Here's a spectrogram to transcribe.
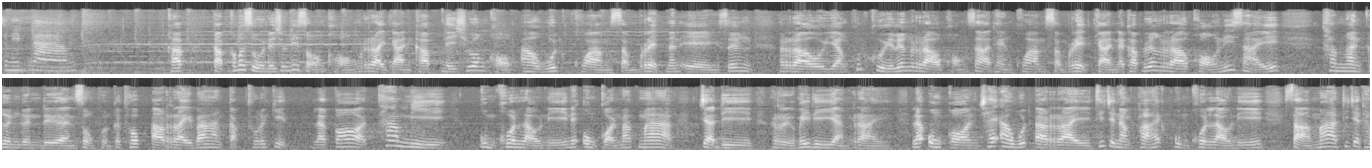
ชนิดน้ำ ครับกลับเข้ามาสู่ในช่วงที่ 2 ของรายการครับ ในช่วงของอาวุธความสำเร็จนั่นเอง ซึ่งเรายังพูดคุยเรื่องราวของศาสตร์แห่งความสำเร็จกันนะครับ เรื่องราวของนิสัยทำงานเกินเงินเดือน ส่งผลกระทบอะไรบ้างกับธุรกิจ แล้วก็ถ้ามีกลุ่มคนเหล่านี้ในองค์กรมาก ๆ จะดีหรือไม่ดีอย่างไร และองค์กรใช้อาวุธอะไรที่จะนำพาให้กลุ่มคนเหล่านี้ สามารถที่จะท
